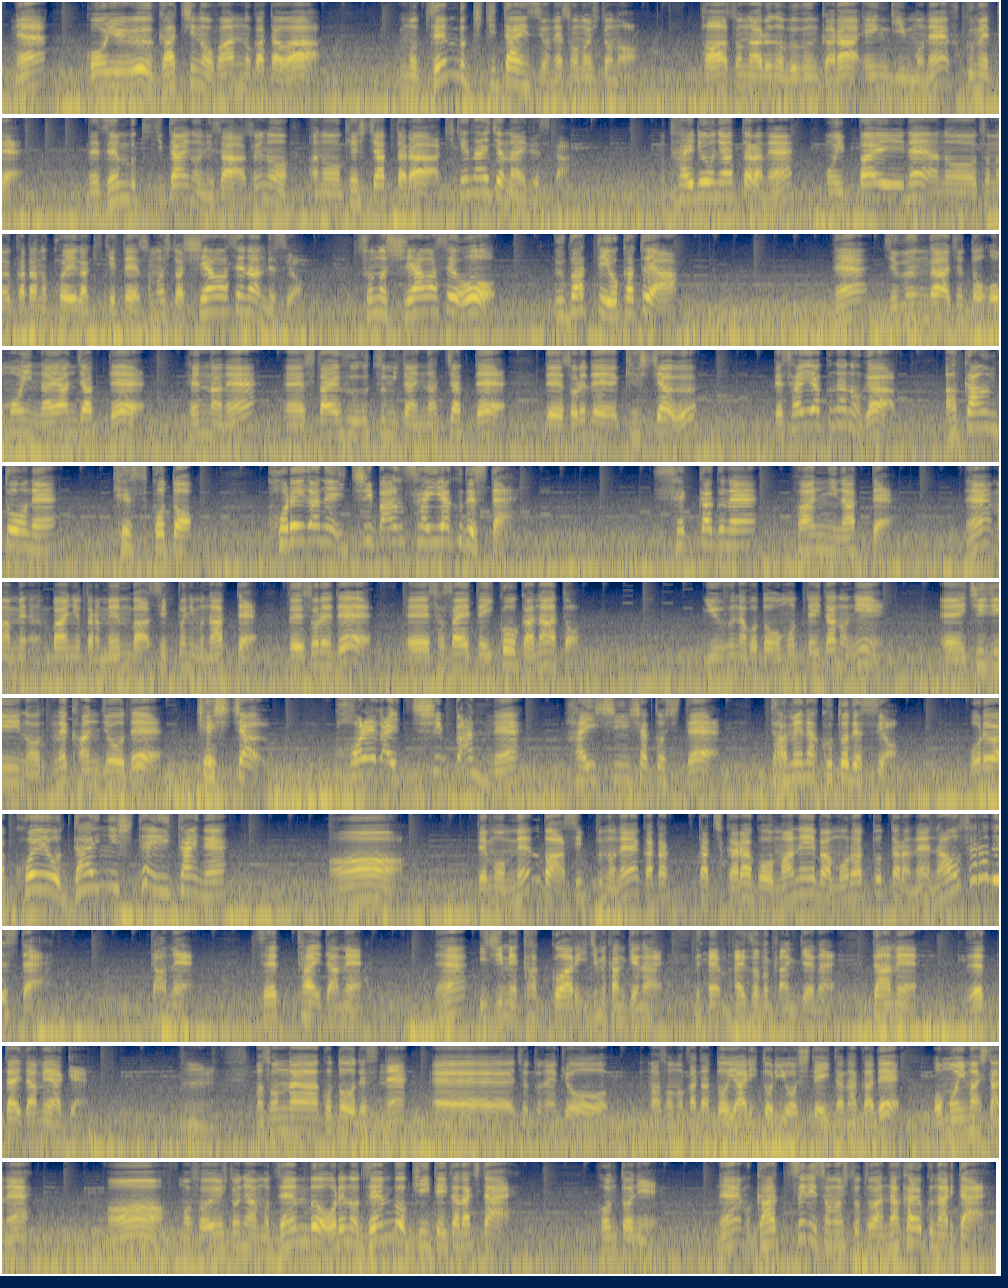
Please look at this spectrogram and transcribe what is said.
ね、こういうガチのファンの方は、もう全部聞きたいんすよね、その人の。パーソナルの部分から演技もね、含めて。ね、全部聞きたいのにさ、そういうのを、あの、消しちゃったら聞けないじゃないですか。大量にあったらね、もういっぱいね、あの、その方の声が聞けて、その人は幸せなんですよ。その幸せを奪ってよかとや。ね、自分がちょっと思い悩んじゃって、変なね、えー、スタイフ打つみたいになっちゃって、で、それで消しちゃう。で、最悪なのが、アカウントをね、消すこと。これがね、一番最悪ですって。せっかくね、ファンになって、ね、まあ、場合によったらメンバーシップにもなって、で、それで、えー、支えていこうかな、というふうなことを思っていたのに、えー、一時のね、感情で消しちゃう。これが一番ね、配信者としてダメなことですよ。俺は声を大にして言いたいね。ああ。でもメンバーシップのね、方たちからこうマネーバーもらっとったらね、なおさらですって。ダメ。絶対ダメ。ね。いじめかっこ悪い。いじめ関係ない。ね。前園関係ない。ダメ。絶対ダメやけ。ん。まあ、そんなことをですね、えー、ちょっとね、今日、まあ、その方とやりとりをしていた中で思いましたね。ああ、もうそういう人にはもう全部、俺の全部を聞いていただきたい。本当に。ね、もうがっつりその人とは仲良くなりたい。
